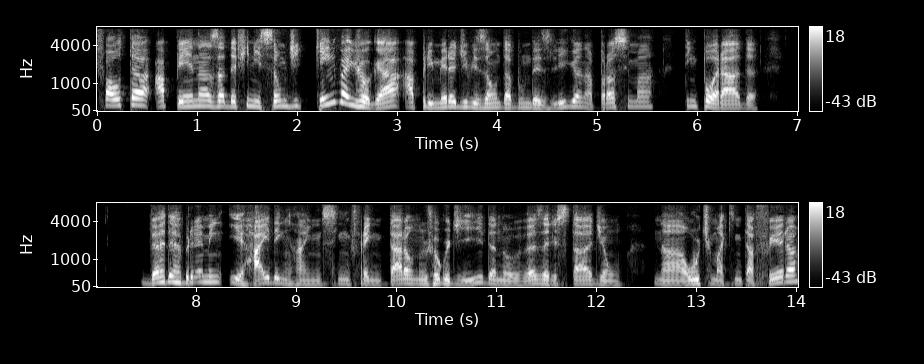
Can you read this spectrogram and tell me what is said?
falta apenas a definição de quem vai jogar a primeira divisão da Bundesliga na próxima temporada. Werder Bremen e Heidenheim se enfrentaram no jogo de ida no Weserstadion na última quinta-feira.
